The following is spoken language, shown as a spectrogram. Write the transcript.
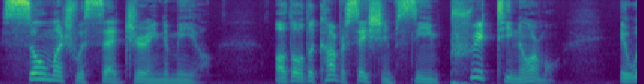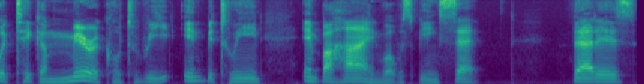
So much was said during the meal. Although the conversation seemed pretty normal, it would take a miracle to read in between and behind what was being said. That is,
